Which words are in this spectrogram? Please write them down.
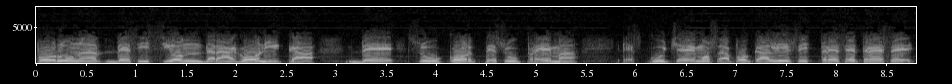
por una decisión dragónica de su Corte Suprema. Escuchemos Apocalipsis 13:13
